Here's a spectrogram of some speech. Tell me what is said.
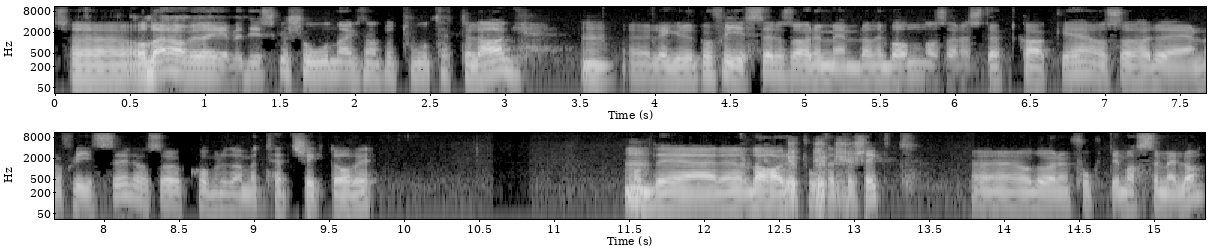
Så, og der har vi evig diskusjon sant, med to tette lag. Mm. Eh, Legger du det på fliser, og så har du membran i bånn, og så har du en støpt kake, og så har du gjerne noen fliser, og så kommer du da med tett sjikte over. Og Mm. det er, eh, da har du to tette sjikt, og du har en fuktig masse imellom,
